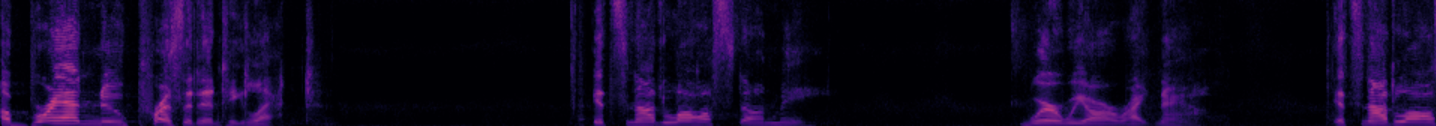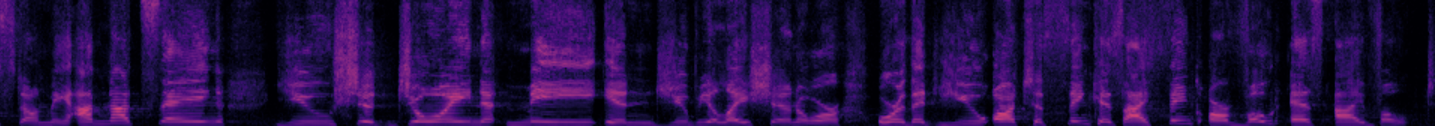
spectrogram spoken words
a brand new president elect. It's not lost on me where we are right now. It's not lost on me. I'm not saying you should join me in jubilation or, or that you ought to think as I think or vote as I vote.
